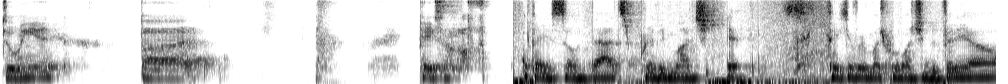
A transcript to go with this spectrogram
doing it, but pays off. Okay, so that's pretty much it. Thank you very much for watching the video.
